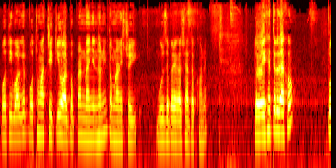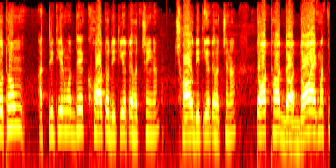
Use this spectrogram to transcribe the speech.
প্রতিবর্গের প্রথম আর তৃতীয়, অল্পপ্রাণ, ব্যঞ্জনধ্বনি, তোমরা নিশ্চয়ই বুঝতে পেরে গেছো এতক্ষণে। তো এক্ষেত্রে দেখো, প্রথম আর তৃতীয়ের মধ্যে খ তো দ্বিতীয়তে হচ্ছেই না ছও দ্বিতীয়তে হচ্ছে না, ত, থ, দ দ একমাত্র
